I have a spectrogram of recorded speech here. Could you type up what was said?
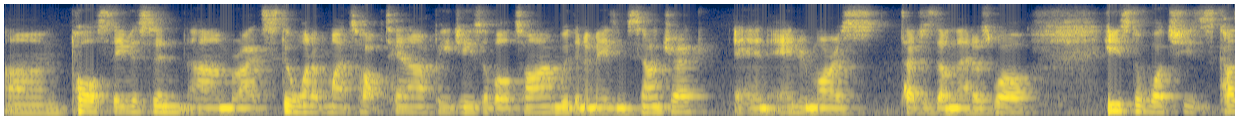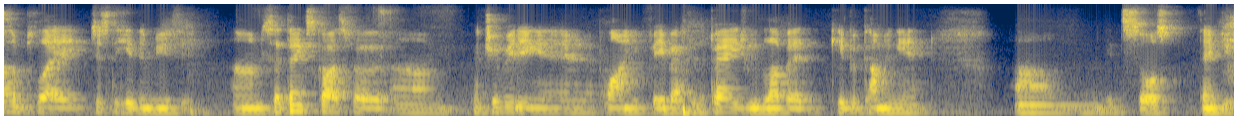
Um, Paul Stevenson um, writes, still one of my top 10 RPGs of all time with an amazing soundtrack, and Andrew Morris touches on that as well. He used to watch his cousin play just to hear the music. Um, so thanks, guys, for um, contributing and, applying your feedback to the page. We love it. Keep it coming in. Um, it's awesome. Thank you.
